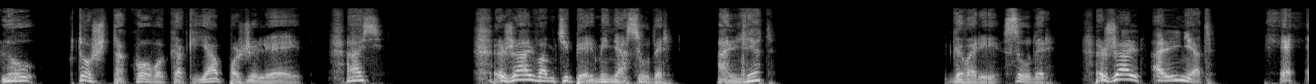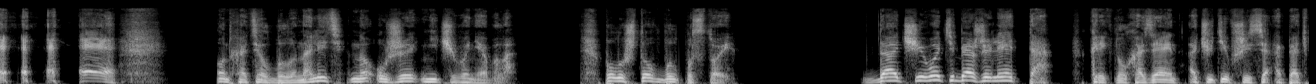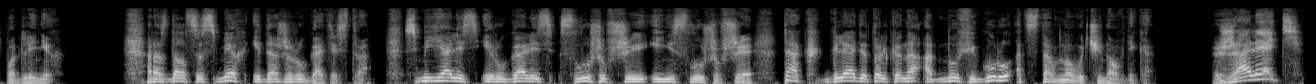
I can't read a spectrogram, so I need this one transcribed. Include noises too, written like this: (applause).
Ну, кто ж такого, как я, пожалеет? Ась? Жаль вам теперь меня, сударь, аль нет? Говори, сударь, жаль, аль нет? Хе-хе-хе-хе! (laughs) Он хотел было налить, но уже ничего не было. Полуштов был пустой. «Да чего тебя жалеть-то?» — крикнул хозяин, очутившийся опять подле них. Раздался смех и даже ругательство. Смеялись и ругались слушавшие и не слушавшие, так, глядя только на одну фигуру отставного чиновника. «Жалеть!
